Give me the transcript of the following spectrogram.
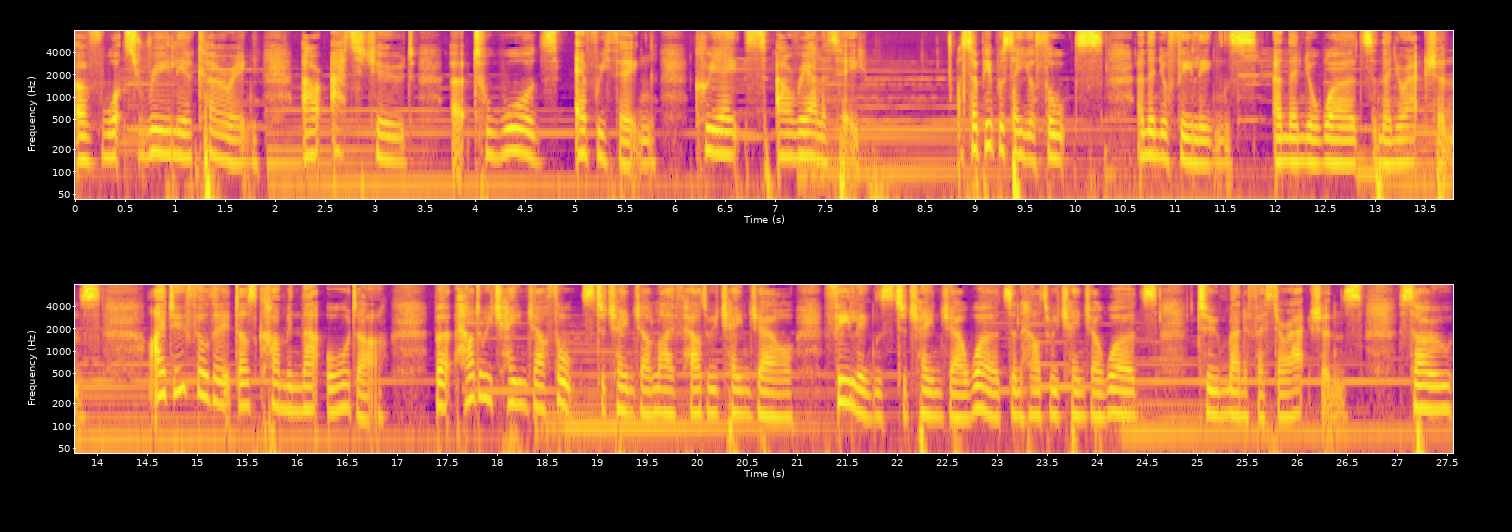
of what's really occurring, our attitude uh, towards everything, creates our reality. So people say your thoughts, and then your feelings, and then your words, and then your actions. I do feel that it does come in that order. But how do we change our thoughts to change our life? How do we change our feelings to change our words? And how do we change our words to manifest our actions? So,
